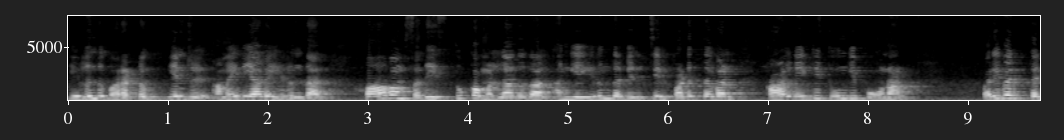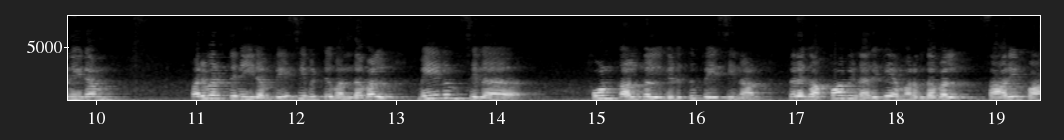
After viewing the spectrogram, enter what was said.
எழுந்து வரட்டும் என்று அமைதியாக இருந்தார். பாவம் சதீஷ் தூக்கம் அல்லாததால் அங்கே இருந்த பெஞ்சில் படுத்தவன் கால் நீட்டி தூங்கி போனான். பரிவர்த்தனிடம் பரிவர்த்தனியிடம் பேசிவிட்டு வந்தவள் மேலும் சில ஃபோன் கால்கள் எடுத்து பேசினாள். பிறகு அப்பாவின் அருகே அமர்ந்தவள் சாரிப்பா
